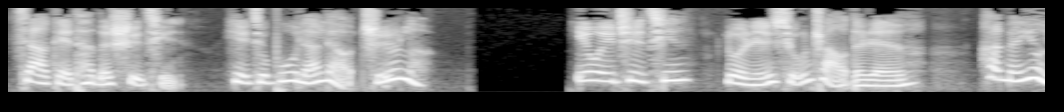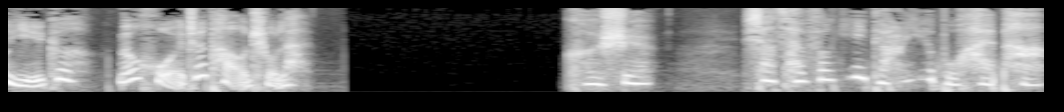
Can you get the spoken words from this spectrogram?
嫁给他的事情也就不了了之了，因为至今落人熊爪的人还没有一个能活着逃出来。可是。小裁缝一点也不害怕，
